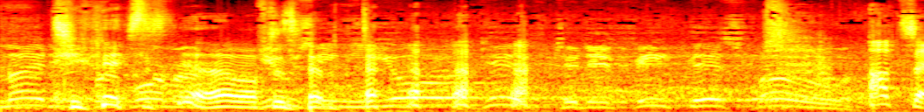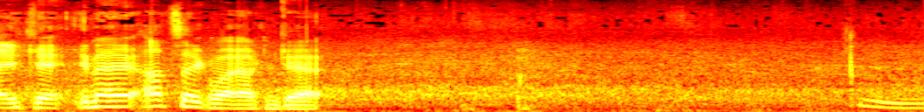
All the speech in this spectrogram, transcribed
mighty This- performer yeah, I've often said using that. your gift to defeat this foe. I'll take it. You know, I'll take what I can get. Hmm.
